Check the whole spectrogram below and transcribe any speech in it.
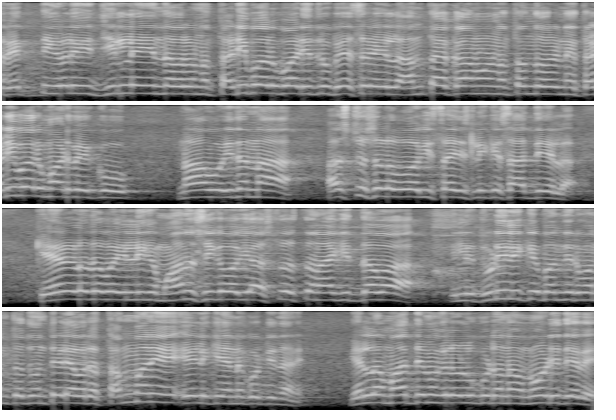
ವ್ಯಕ್ತಿಗಳು ಈ ಜಿಲ್ಲೆಯಿಂದ ಅವರನ್ನು ತಡಿಬಾರು ಮಾಡಿದರೂ ಬೇಸರ ಇಲ್ಲ ಅಂಥ ಕಾನೂನನ್ನು ತಂದವರನ್ನೇ ಅವರನ್ನು ತಡಿಬಾರು ಮಾಡಬೇಕು. ನಾವು ಇದನ್ನು ಅಷ್ಟು ಸುಲಭವಾಗಿ ಸಹಿಸಲಿಕ್ಕೆ ಸಾಧ್ಯ ಇಲ್ಲ. ಕೇರಳದವ ಇಲ್ಲಿಗೆ ಮಾನಸಿಕವಾಗಿ ಅಸ್ವಸ್ಥನಾಗಿದ್ದವ ಇಲ್ಲಿ ದುಡಿಲಿಕ್ಕೆ ಬಂದಿರುವಂಥದ್ದು ಅಂತೇಳಿ ಅವರ ತಮ್ಮನೇ ಹೇಳಿಕೆಯನ್ನು ಕೊಟ್ಟಿದ್ದಾನೆ. ಎಲ್ಲ ಮಾಧ್ಯಮಗಳಲ್ಲೂ ಕೂಡ ನಾವು ನೋಡಿದ್ದೇವೆ.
